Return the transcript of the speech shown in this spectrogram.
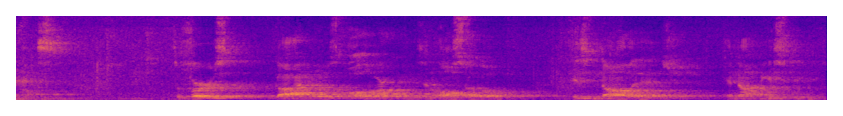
next. So, first, God knows all of our ways, and also, his knowledge cannot be escaped.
